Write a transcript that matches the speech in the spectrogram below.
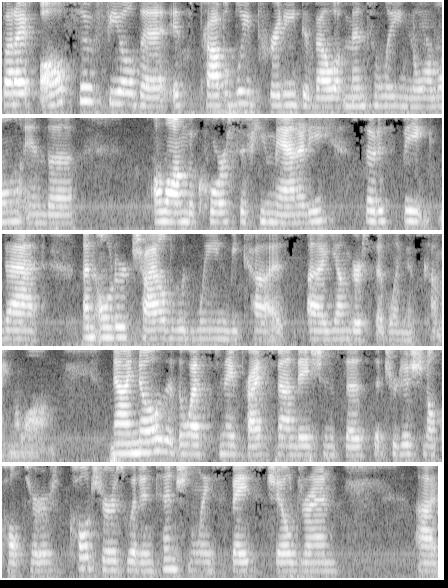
but I also feel that it's probably pretty developmentally normal in the along the course of humanity, so to speak, that an older child would wean because a younger sibling is coming along. Now, I know that the Weston A. Price Foundation says that traditional culture, cultures would intentionally space children, uh,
